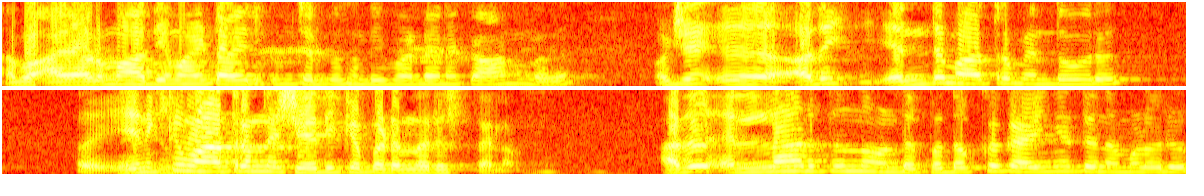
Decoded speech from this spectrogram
അപ്പൊ അയാളും ആദ്യമായിട്ടായിരിക്കും ചിലപ്പോൾ സന്ദീപ് പാണ്ഡേനെ കാണുന്നത്. പക്ഷെ അത് എന്റെ മാത്രം എന്തോ ഒരു എനിക്ക് മാത്രം നിഷേധിക്കപ്പെടുന്ന ഒരു സ്ഥലം. അത് എല്ലായിടത്തു നിന്നും ഉണ്ട്. ഇപ്പൊ ഇതൊക്കെ കഴിഞ്ഞിട്ട് നമ്മളൊരു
